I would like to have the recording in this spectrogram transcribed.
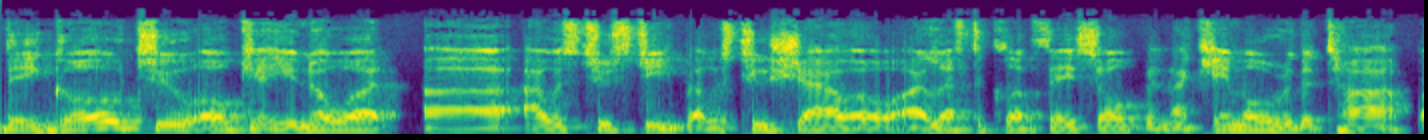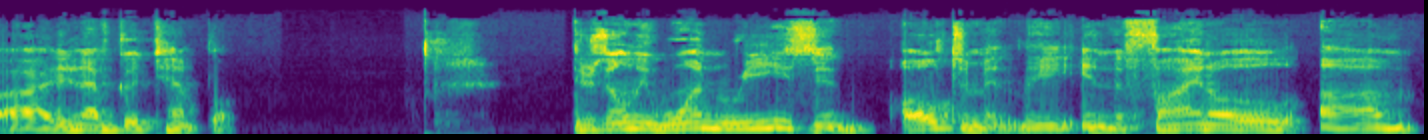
they go to, okay, you know what? Uh, I was too steep. I was too shallow. I left the club face open. I came over the top. Uh, I didn't have good tempo. There's only one reason, ultimately, in the final um,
